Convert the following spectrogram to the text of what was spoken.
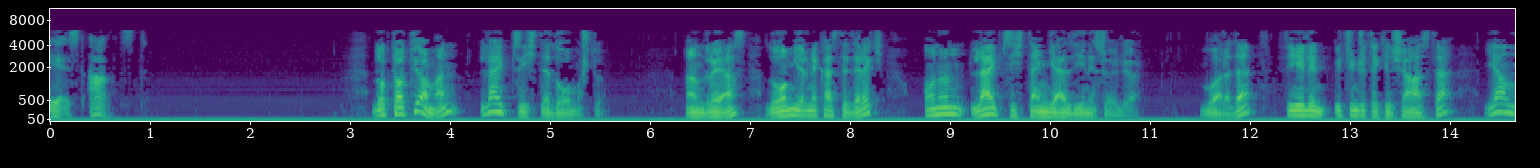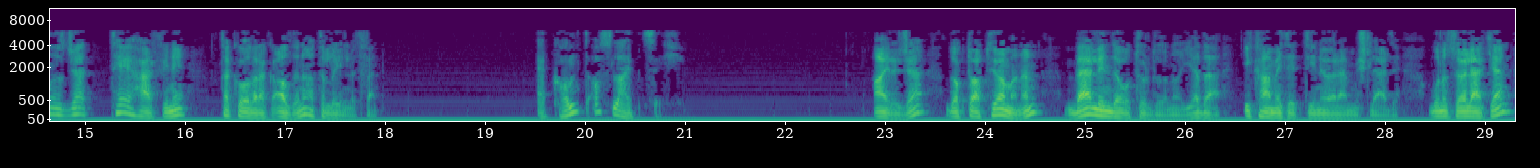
Er ist Arzt. Dr. Thürmann Leipzig'te doğmuştu. Andreas doğum yerini kastederek onun Leipzig'ten geldiğini söylüyor. Bu arada fiilin üçüncü tekil şahısta yalnızca T harfini takı olarak aldığını hatırlayın lütfen. Er kommt aus Leipzig. Ayrıca Dr. Thürmann'ın Berlin'de oturduğunu ya da ikamet ettiğini öğrenmişlerdi. Bunu söylerken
